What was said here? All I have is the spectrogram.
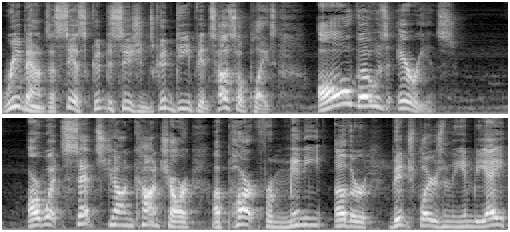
Rebounds, assists, good decisions, good defense, hustle plays, all those areas are what sets John Konchar apart from many other bench players in the NBA.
